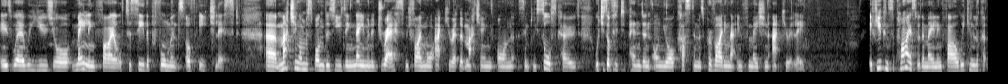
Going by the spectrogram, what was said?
is where we use your mailing file to see the performance of each list. Uh, matching on responders using name and address we find more accurate than matching on simply source code, which is obviously dependent on your customers providing that information accurately. If you can supply us with a mailing file, we can look at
